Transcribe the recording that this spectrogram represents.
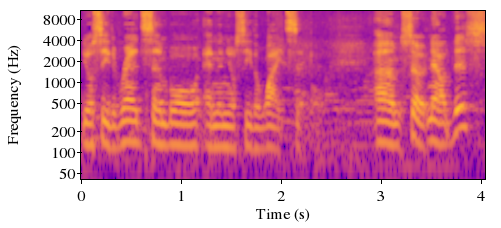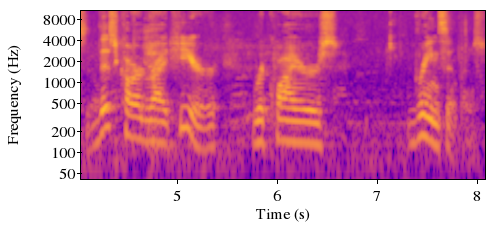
You'll see the red symbol and then you'll see the white symbol. Um, so now this this card right here requires green symbols,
